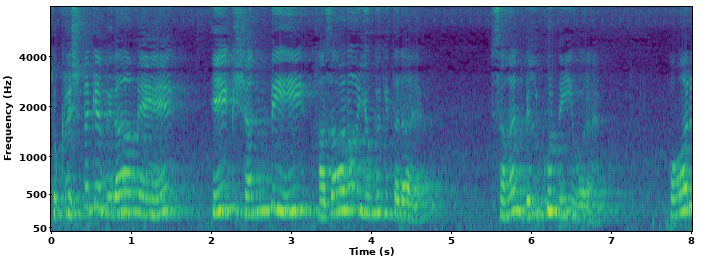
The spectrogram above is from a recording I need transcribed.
तो कृष्ण के विरह में एक क्षण भी हज़ारों युग की तरह है। सहन बिल्कुल नहीं हो रहा है। और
